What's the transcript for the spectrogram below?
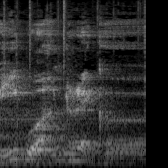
Big One Records.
